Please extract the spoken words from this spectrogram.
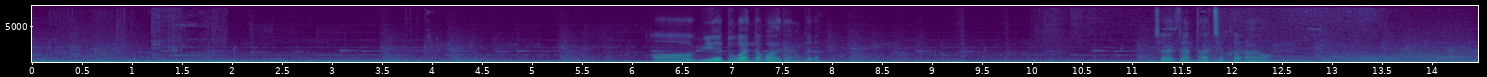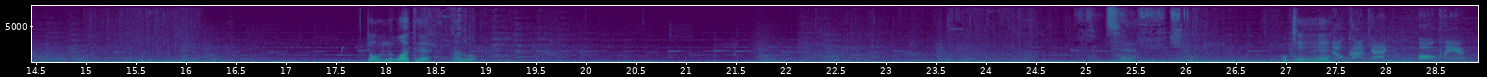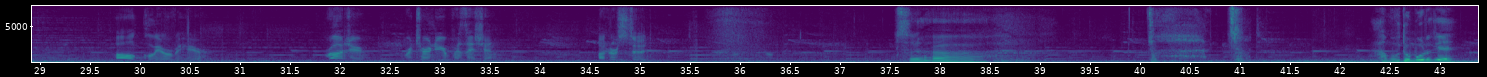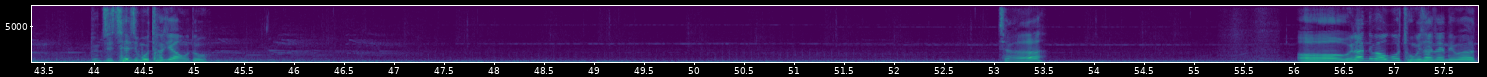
어 위에 누가 있나 봐야 되는데. 자 일단 다 체크해놔요. 또 없는 것 같아 따로. 자, 오케이. No contact. All clear. All clear over here. Roger. Return to your position. Understood. 자, 천천히. 아무도 모르게 눈치채지 못하게 아무도. 자, 어 은하님하고 종이상자님은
